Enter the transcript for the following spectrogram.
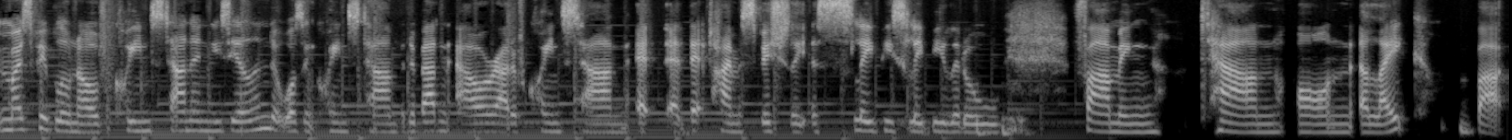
most people will know of Queenstown in New Zealand. It wasn't Queenstown, but about an hour out of Queenstown at, at that time, especially a sleepy, sleepy little farming town on a lake, but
